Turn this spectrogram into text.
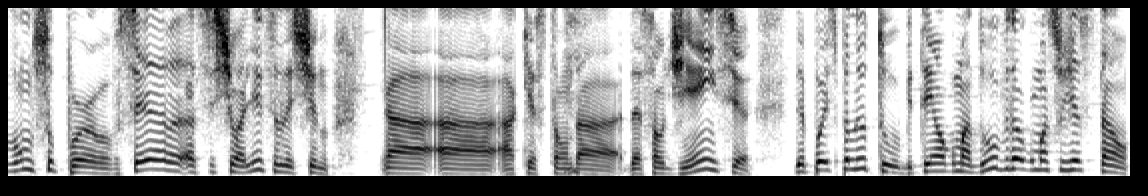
vamos supor, você assistiu ali, Celestino, a, a, a questão da, dessa audiência, depois pelo YouTube. Tem alguma dúvida, alguma sugestão?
